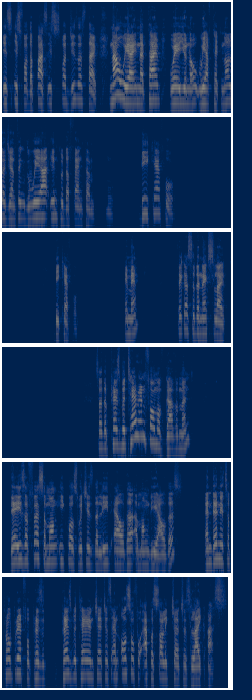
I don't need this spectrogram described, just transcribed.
It's, it's for the past. It's for Jesus' time. Now we are in a time where, you know, we have technology and things. We are into the phantom move. Be careful. Be careful. Amen. Take us to the next slide. So, the Presbyterian form of government there is a first among equals, which is the lead elder among the elders. And then it's appropriate for Pres- Presbyterian churches and also for apostolic churches like us.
